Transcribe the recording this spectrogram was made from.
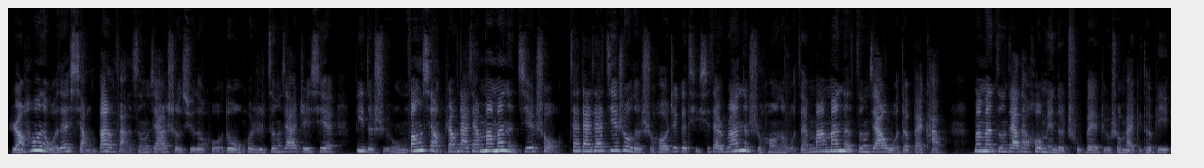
然后呢，我再想办法增加社区的活动，或者是增加这些币的使用方向，让大家慢慢的接受。在大家接受的时候，这个体系在 run 的时候呢，我再慢慢的。增加我的 backup，慢慢增加它后面的储备，比如说买比特币，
